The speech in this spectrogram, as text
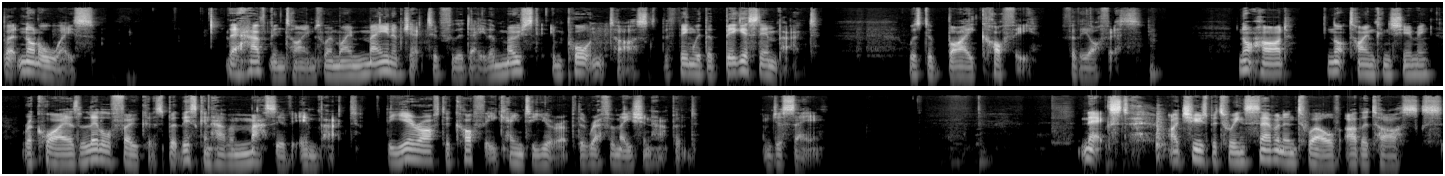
But not always. There have been times when my main objective for the day, the most important task, the thing with the biggest impact, was to buy coffee for the office. Not hard, not time consuming, requires little focus, but this can have a massive impact. The year after coffee came to Europe, the Reformation happened. I'm just saying. Next, I choose between 7 and 12 other tasks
